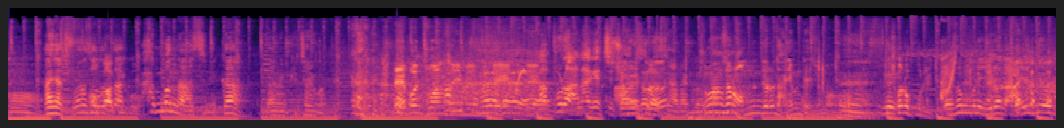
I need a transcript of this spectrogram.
어. 아니야, 중앙선도 억압이고. 딱한번 나왔으니까 나는 괜찮은 것 같아. 매번 중앙선이면 돼. 앞으로 안 하겠지 안할 것 같아, 중앙선은. 안할 것 같아. 중앙선 없는 대로 다니면 되지 뭐. 네. 초록 뿌릴 때. 여성분이 이런 아이디어도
